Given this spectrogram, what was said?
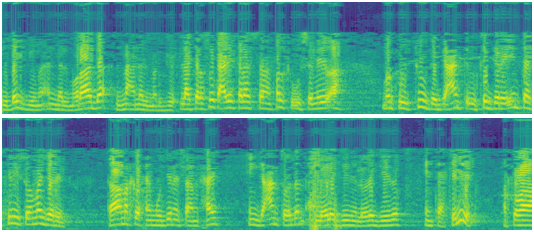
yubayinu ana اlmuraada almacna اlmarjuux laakiin rasulka alيه الsalatu asalaam falka uu sameeyo ah markuu tuuga gacanta uu ka jaray intaas keliya sooma jarin. Taa marka waxay muujinaysaa maxay? In gacantoo dhan aan loola jeedin loola jeedo intaa keliya. Marka waa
